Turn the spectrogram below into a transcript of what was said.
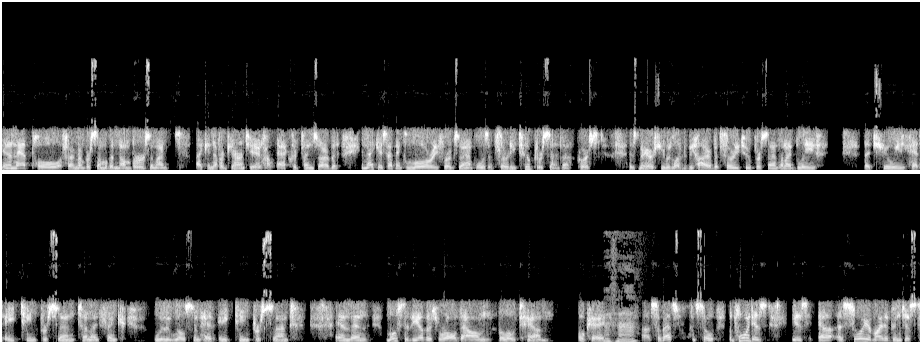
And in that poll, if I remember some of the numbers, and I'm, I can never guarantee how accurate things are, but in that case, I think Lori, for example, was at 32%. Now, of course, as mayor, she would love to be higher, but 32%, and I believe that Chuy had 18%, and I think Willie Wilson had 18%. And then most of the others were all down below 10. Okay, mm-hmm. uh, so that's so. The point is, is uh, Sawyer might have been just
